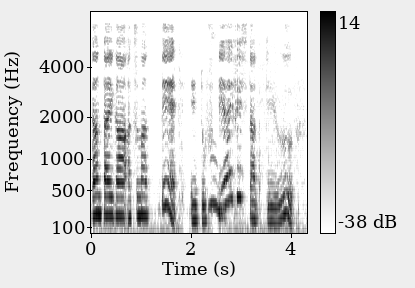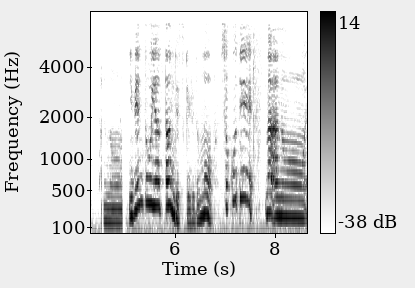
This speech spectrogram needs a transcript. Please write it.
団体が集まって、えっ、と、ふれあいフェスタっていう、あの、イベントをやったんですけれども、そこで、まあ、あの、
